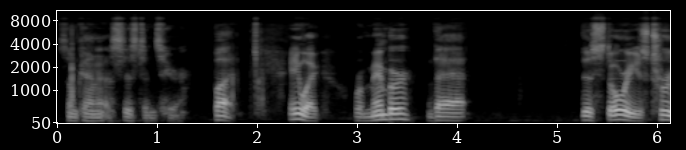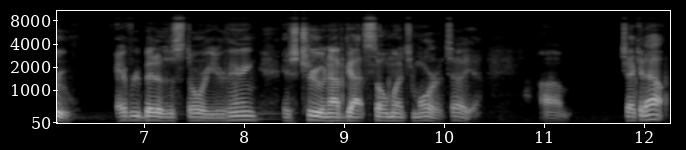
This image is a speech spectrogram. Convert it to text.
some kind of assistance here. But anyway, remember that this story is true. Every bit of the story you're hearing is true, and I've got so much more to tell you. Um, check it out.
